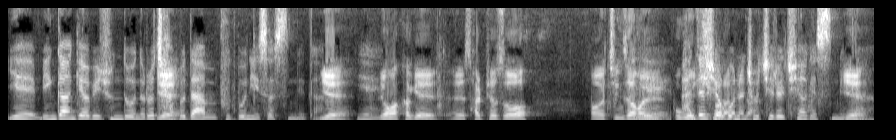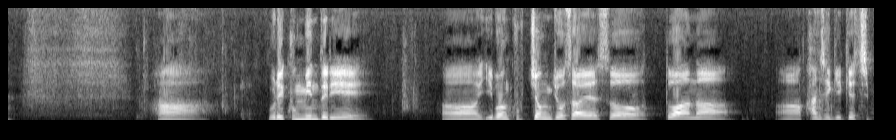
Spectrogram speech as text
예 민간 기업이 준 돈으로 예. 자부담 부분이 있었습니다. 예, 예. 명확하게 예, 살펴서 어, 진상을 예, 보고해 주시기 바랍니다. 조치를 취하겠습니다. 예. 아, 우리 국민들이 어, 이번 국정조사에서 또 하나 어, 관심 깊게 집,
